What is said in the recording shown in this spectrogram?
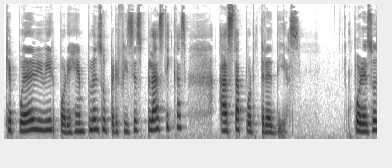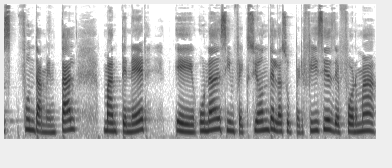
que puede vivir, por ejemplo, en superficies plásticas hasta por tres días. Por eso es fundamental mantener eh, una desinfección de las superficies de forma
